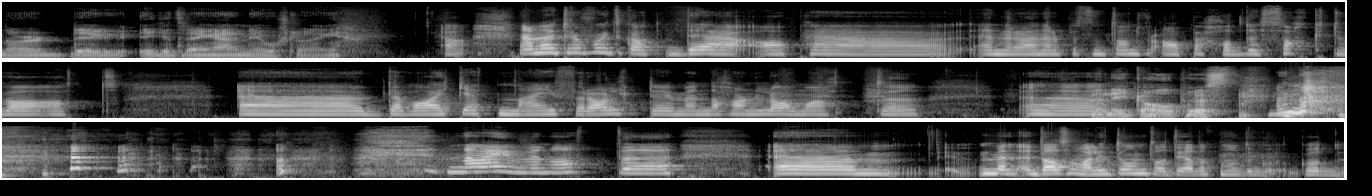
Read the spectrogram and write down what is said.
når de ikke trenger den i Oslo lenger. Ja. Nei, men jeg tror faktisk at det Ap, en eller annen representant for Ap hadde sagt, var at eh, det var ikke et nei for alltid, men det handla om at eh, Men ikke hold pusten. Nei, men at eh, Men det som var litt dumt, at de hadde på en måte gått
